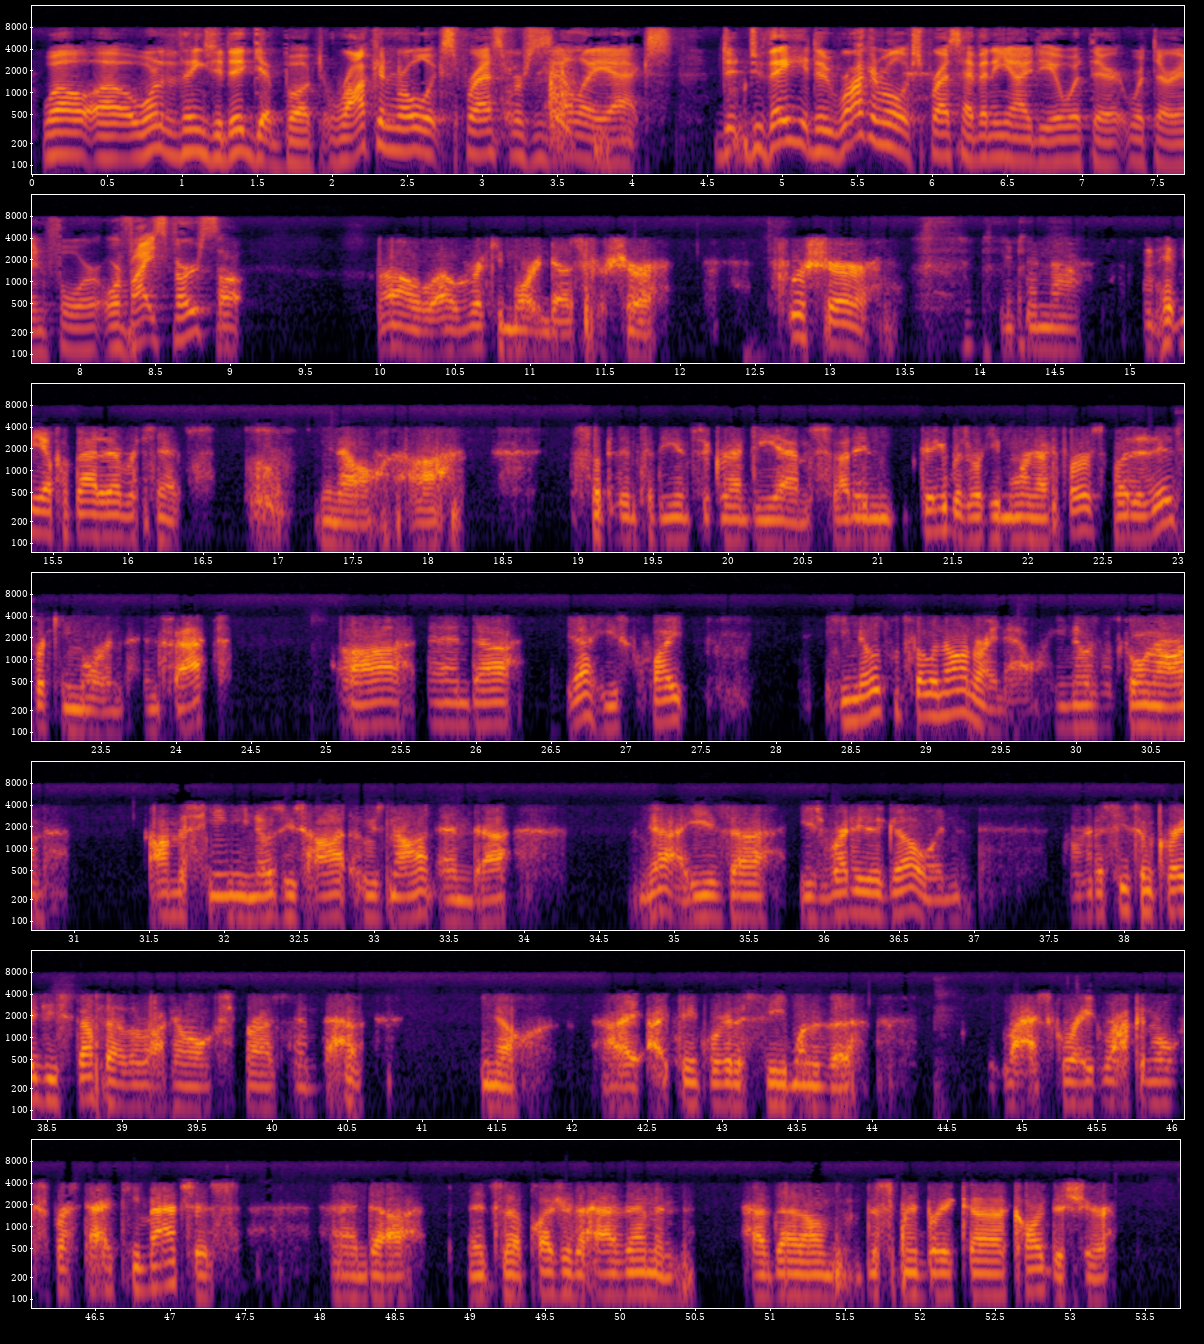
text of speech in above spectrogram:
Well, uh, one of the things you did get booked: Rock and Roll Express versus LAX. Do, do they? Do Rock and Roll Express have any idea what they're what they're in for, or vice versa? Oh, oh well, Ricky Morton does for sure, for sure. He's been uh, been hit me up about it ever since. You know, uh, slipped into the Instagram DMs. I didn't think it was Ricky Morton at first, but it is Ricky Morton, in fact. Uh, and uh, yeah, he's quite he knows what's going on right now. He knows what's going on on the scene. He knows who's hot, who's not, and uh, yeah, he's uh, he's ready to go. And we're gonna see some crazy stuff out of the Rock and Roll Express. And uh, you know, I I think we're gonna see one of the last great Rock and Roll Express tag team matches. And uh, it's a pleasure to have them and have that on the spring break uh, card this year.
